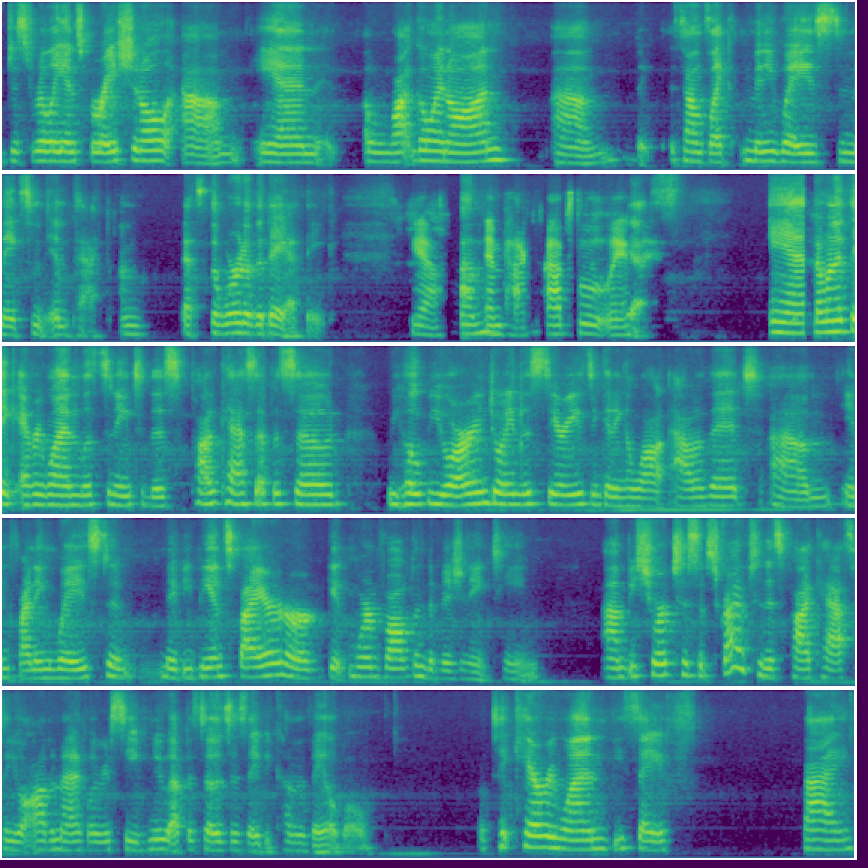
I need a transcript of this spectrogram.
just really inspirational um, and a lot going on. Um, it sounds like many ways to make some impact. Um, that's the word of the day, I think. Yeah, um, impact, absolutely. Yes. And I want to thank everyone listening to this podcast episode. We hope you are enjoying this series and getting a lot out of it um, in finding ways to maybe be inspired or get more involved in Division 18. Um, be sure to subscribe to this podcast so you'll automatically receive new episodes as they become available. Well, take care, everyone. Be safe. Bye.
